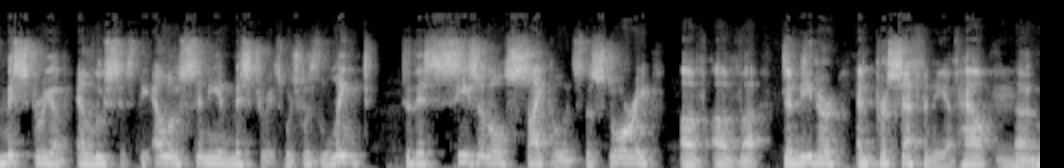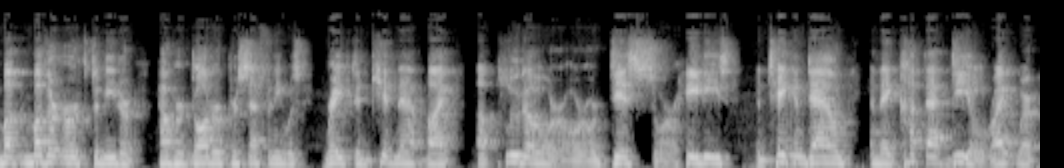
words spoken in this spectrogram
mystery of Eleusis, the Eleusinian mysteries, which was linked to this seasonal cycle. It's the story of of uh, Demeter and Persephone, of how hmm. uh, Mo- Mother Earth Demeter, how her daughter Persephone was raped and kidnapped by uh, Pluto or, or, or Dis or Hades and taken down, and they cut that deal right where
